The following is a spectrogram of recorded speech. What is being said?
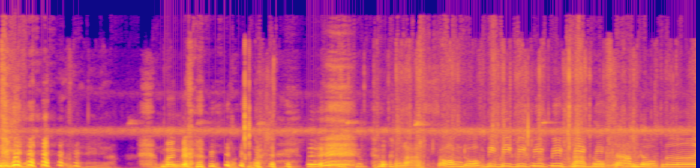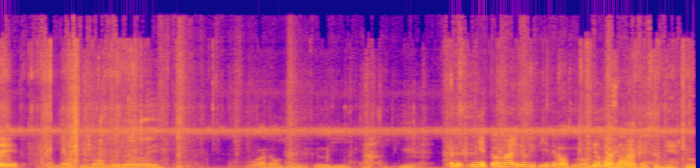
เดี๋ยวเดี๋ยวเดี๋ยวเบิ่งเด้อปลดหัวครับโลาสองดอกบิ๊กบิ๊กบิ๊กบิ๊กบิ๊กบิ๊กบิ๊กสามดอกเลยสามดอกสี่ดอกนู่นเลยเพราะว่าดอกใหญ่เจออยู่เมื่อกี้อันนี้ก็ไม่เด้อพี่ๆแต่ดบ่อกหนอนแต่นี่บ่ใหญ่ใส่มากที่สุดนี่ดูดู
